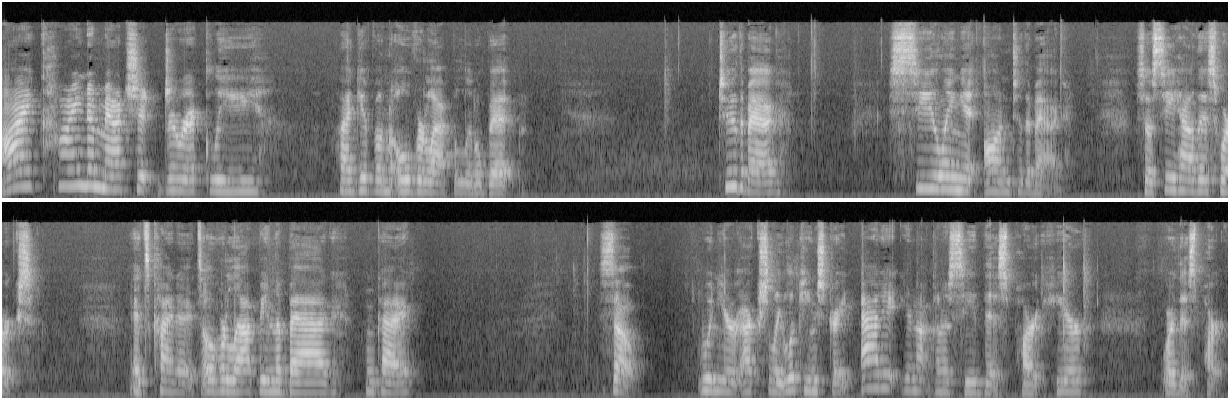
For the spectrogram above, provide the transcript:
I kind of match it directly. I give an overlap a little bit to the bag, sealing it onto the bag. So see how this works? It's kind of, it's overlapping the bag, okay? So, when you're actually looking straight at it, you're not going to see this part here or this part,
